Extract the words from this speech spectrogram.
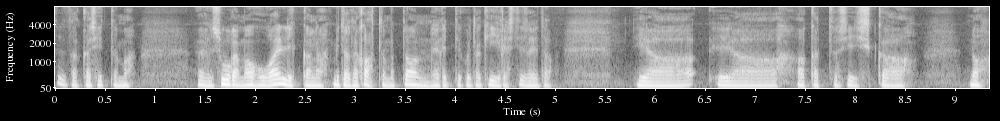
teda käsitlema suurema ohuallikana, mida ta kahtlemata on, eriti kui ta kiiresti sõidab. Ja, ja hakata siis ka noh,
